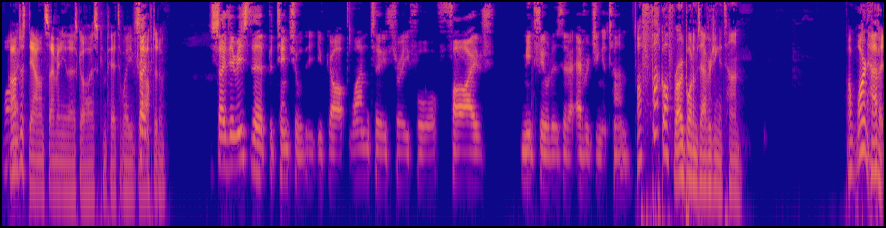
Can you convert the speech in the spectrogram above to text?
Why? I'm just down on so many of those guys compared to where you've So- drafted them. So there is the potential that you've got one, two, three, four, five midfielders that are averaging a ton. Oh, fuck off. Rowbottom's averaging a ton. I won't have it.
